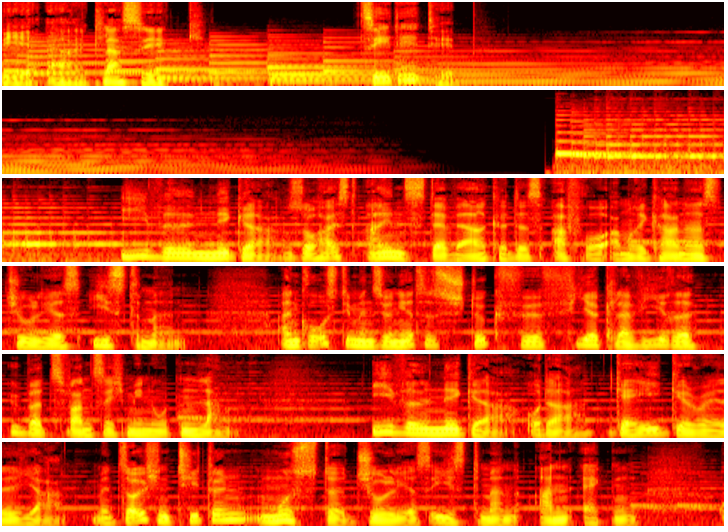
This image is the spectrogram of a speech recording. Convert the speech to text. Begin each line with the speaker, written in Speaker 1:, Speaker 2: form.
Speaker 1: BR Klassik CD-Tipp
Speaker 2: Evil Nigger, so heißt eins der Werke des Afroamerikaners Julius Eastman. Ein großdimensioniertes Stück für vier Klaviere, über 20 Minuten lang. Evil Nigger oder Gay Guerilla. Mit solchen Titeln musste Julius Eastman anecken.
